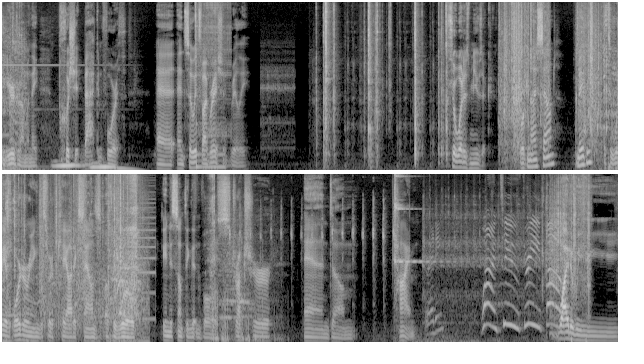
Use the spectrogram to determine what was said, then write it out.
the eardrum and they push it back and forth. Uh, and so it's vibration, really. So what is music? Organized sound, maybe? It's a way of ordering the sort of chaotic sounds of the world into something that involves structure and um, time. Ready? One, two, three, four. Why do we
